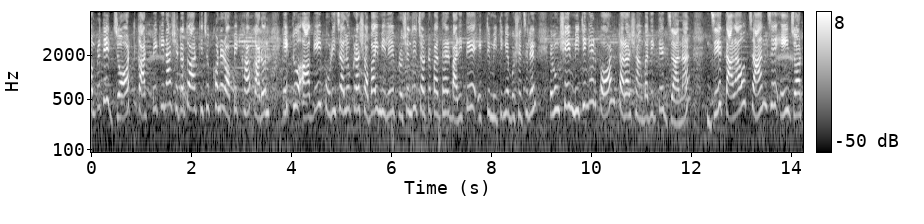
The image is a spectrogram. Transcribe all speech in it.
সম্প্রতি জট কাটবে কিনা সেটা তো আর কিছুক্ষণের অপেক্ষা, কারণ একটু আগেই পরিচালকরা সবাই মিলে প্রসেনজিৎ চট্টোপাধ্যায়ের বাড়িতে একটি মিটিংয়ে বসেছিলেন এবং সেই মিটিংয়ের পর তারা সাংবাদিকদের জানান যে তারাও চান যে এই জট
